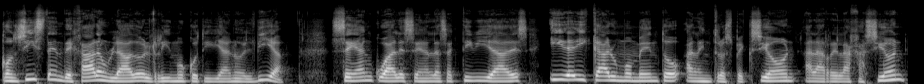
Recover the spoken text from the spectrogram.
consiste en dejar a un lado el ritmo cotidiano del día, sean cuales sean las actividades, y dedicar un momento a la introspección, a la relajación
